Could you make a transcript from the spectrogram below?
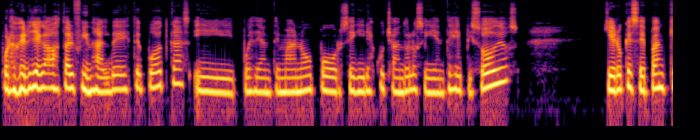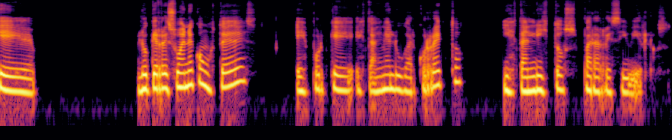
por haber llegado hasta el final de este podcast y pues de antemano por seguir escuchando los siguientes episodios. Quiero que sepan que lo que resuene con ustedes es porque están en el lugar correcto y están listos para recibirlos.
